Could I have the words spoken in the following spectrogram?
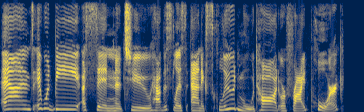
And it would be a sin to have this list and exclude mu tod or fried pork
